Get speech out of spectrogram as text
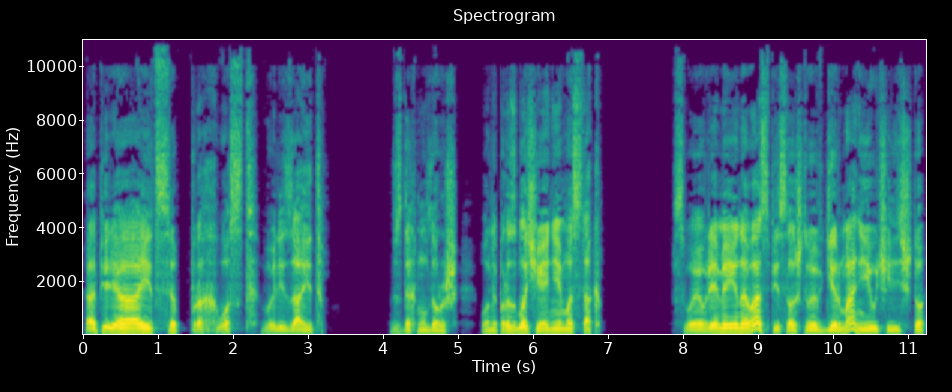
«Оперяется, прохвост, вылезает», — вздохнул Дорож. «Он и по разоблачениям мастак. В свое время и на вас писал, что вы в Германии учились, что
